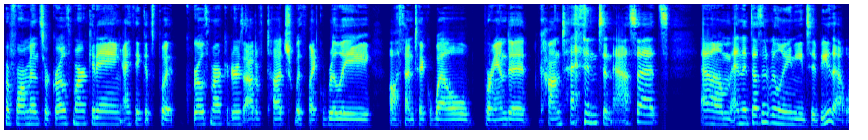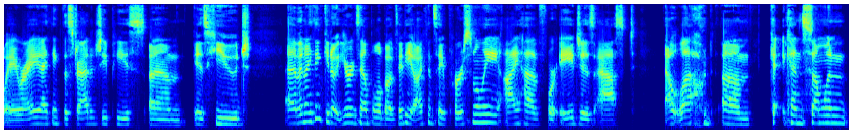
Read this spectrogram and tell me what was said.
performance or growth marketing. I think it's put growth marketers out of touch with like really authentic, well branded content and assets. Um, and it doesn't really need to be that way, right? I think the strategy piece um, is huge. Um, and I think, you know, your example about video, I can say personally, I have for ages asked out loud, um, can, can someone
